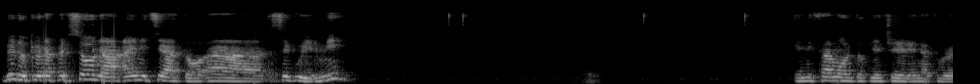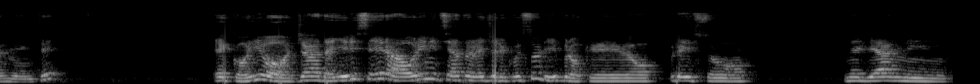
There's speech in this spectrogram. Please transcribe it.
Vedo che una persona ha iniziato a seguirmi e mi fa molto piacere naturalmente. Ecco io già da ieri sera ho iniziato a leggere questo libro che ho preso negli anni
